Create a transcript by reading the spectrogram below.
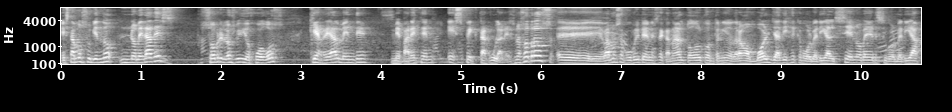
estamos subiendo novedades sobre los videojuegos que realmente me parecen espectaculares. Nosotros eh, vamos a cubrir en este canal todo el contenido de Dragon Ball. Ya dije que volvería el Xenoverse y volvería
